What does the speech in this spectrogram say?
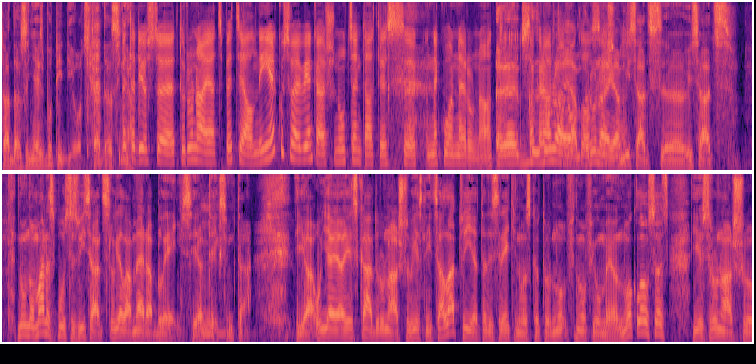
Tādā ziņā es būtu idiots. Bet tad jūs eh, tur runājāt speciāli niekus vai vienkārši nu, centāties eh, neko nerunāt? E, runājām, runājām visādas. visādas Nu, no manas puses visādas lielā mērā blēņas, ja mm. tā. Jā, un ja, ja es kādu runāšu viesnīcā Latvijā, tad es rēķinos, ka tur no, nofilmē un noklausās. Ja es runāšu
